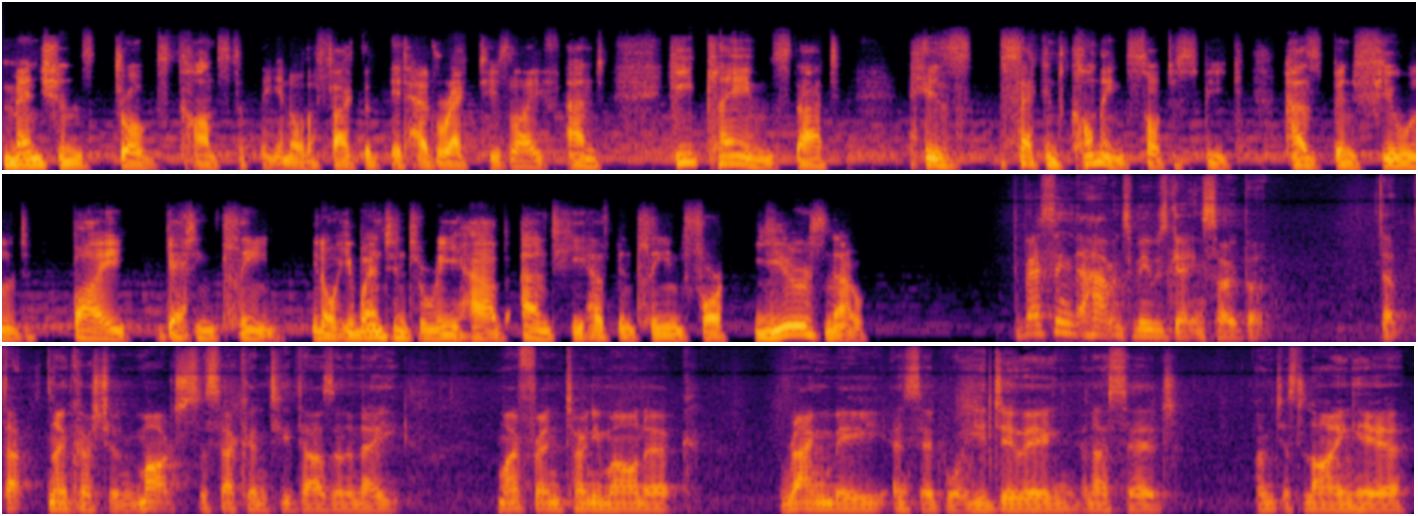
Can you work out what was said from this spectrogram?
mentions drugs constantly, you know, the fact that it had wrecked his life. And he claims that his second coming, so to speak, has been fueled by getting clean. You know, he went into rehab and he has been clean for years now. The best thing that happened to me was getting sober. That, that no question. March the 2nd, 2008, my friend Tony Marnock rang me and said, What are you doing? And I said, I'm just lying here,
